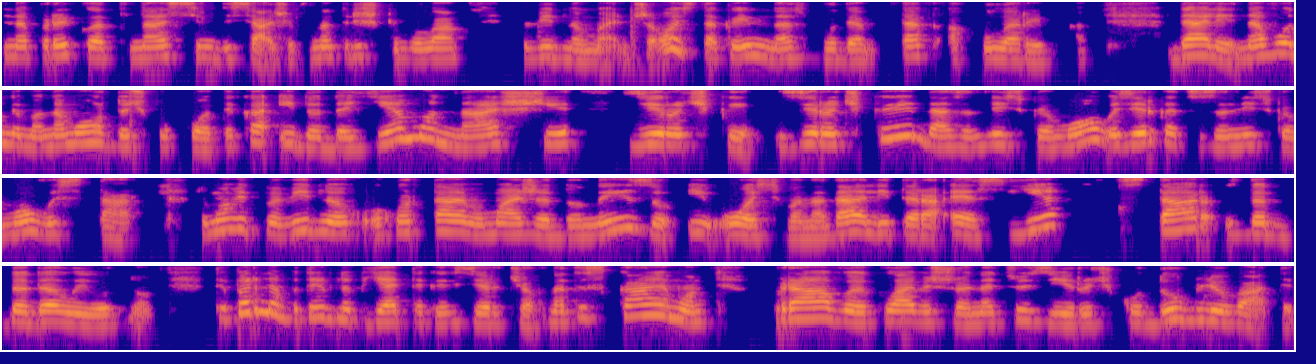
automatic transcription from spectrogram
наприклад, на 70, щоб вона трішки була відповідно менша. Ось такий у нас буде так акула-рибка. Далі наводимо на мордочку котика і додаємо наші зірочки зірочки да, з англійської мови, зірка це з англійської мови star. Тому, відповідно, огортаємо майже донизу, і ось вона, да, літера S є, Star додали одну. Тепер нам потрібно 5 таких зірочок. Натискаємо правою клавішою на цю зірочку дублювати.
